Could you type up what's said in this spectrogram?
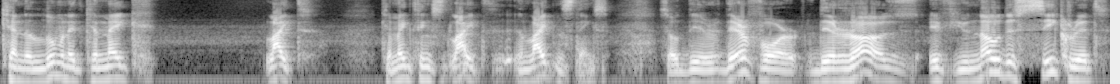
can illuminate, can make light, can make things light, enlightens things. So there, therefore, the Roz, if you know the secret,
